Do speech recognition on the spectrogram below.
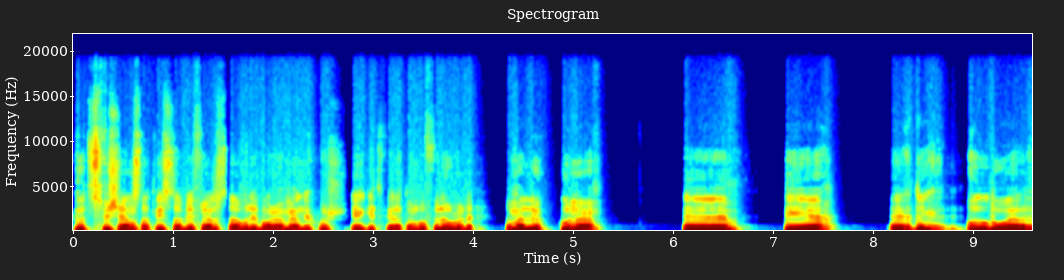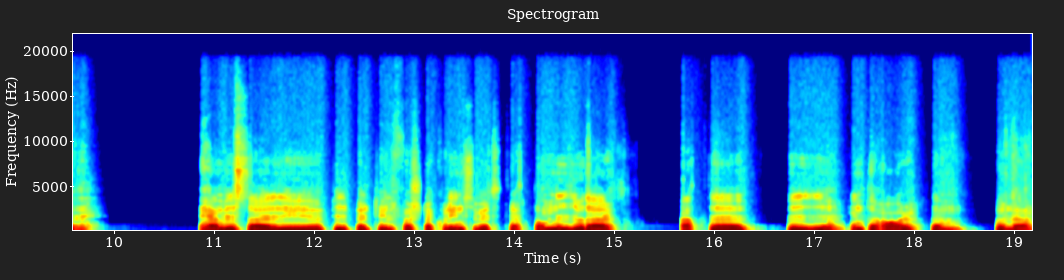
Guds förtjänst att vissa blir frälsta och det är bara människors eget fel att de går förlorade. De här luckorna, eh, det, eh, det, och då hänvisar ju Piper till första Korintierbrevet 13.9 där, att eh, vi inte har den fulla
